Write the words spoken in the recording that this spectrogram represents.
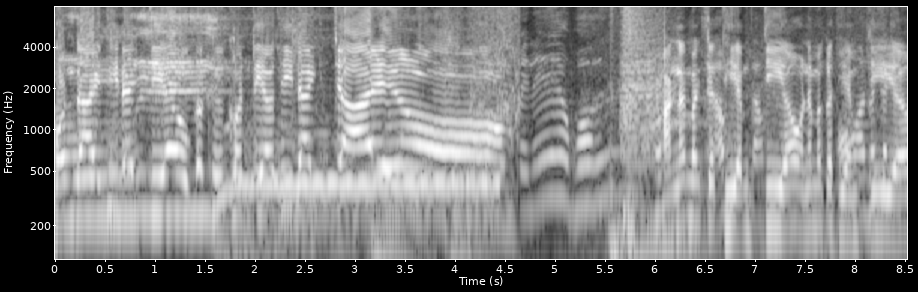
คนใดที่ได้เจียวก็คือคนเดียวที่ได้ใจอ๋อไปแล้วพ่ออันนั้นมันกระเทียมเจียวอันนั้นมันกระเทียมเจียว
